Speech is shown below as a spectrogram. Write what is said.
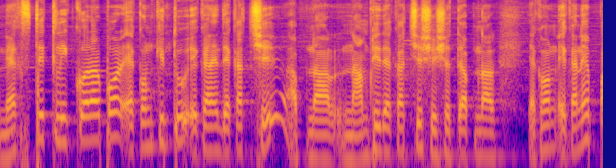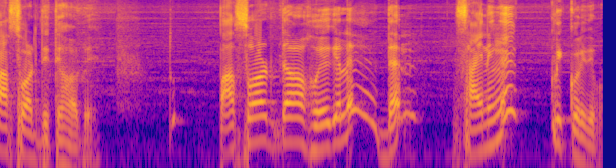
নেক্সটে ক্লিক করার পর এখন কিন্তু এখানে দেখাচ্ছে, আপনার নামটি দেখাচ্ছে, সেই সাথে আপনার এখন এখানে পাসওয়ার্ড দিতে হবে। পাসওয়ার্ড দেওয়া হয়ে গেলে দেন সাইনিংয়ে ক্লিক করে দেব।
